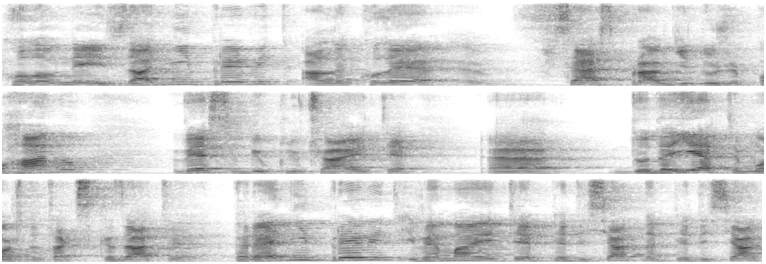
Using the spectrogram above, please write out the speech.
головний задній привід, але коли е, все справді дуже погано, ви собі включаєте, е, додаєте, можна так сказати, передній привід, і ви маєте 50 на 50,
